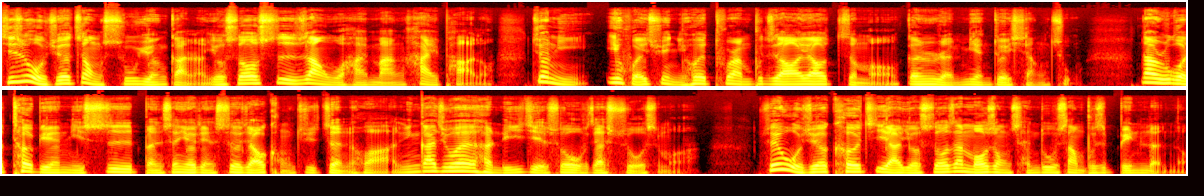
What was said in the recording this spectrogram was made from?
其实我觉得这种疏远感啊，有时候是让我还蛮害怕的。就你一回去，你会突然不知道要怎么跟人面对相处。那如果特别你是本身有点社交恐惧症的话，你应该就会很理解说我在说什么。所以我觉得科技啊，有时候在某种程度上不是冰冷哦，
